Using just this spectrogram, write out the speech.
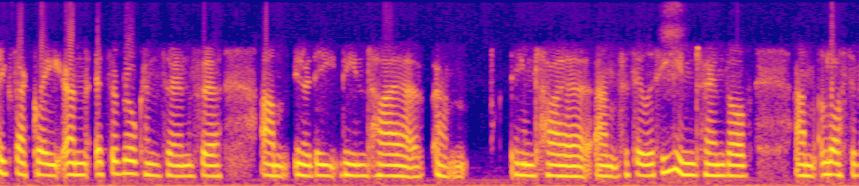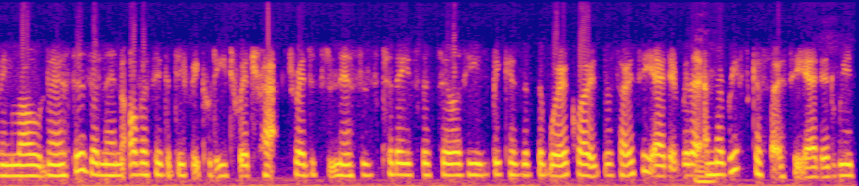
exactly, and it's a real concern for um, you know the the entire um, the entire um, facility in terms of um, loss of enrolled nurses, and then obviously the difficulty to attract registered nurses to these facilities because of the workloads associated with it mm. and the risk associated with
